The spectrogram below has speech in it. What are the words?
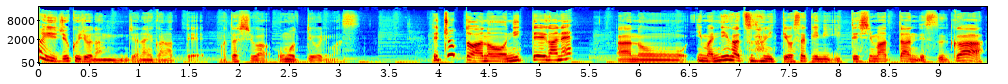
愛い熟女なんじゃないかなって私は思っております。で、ちょっとあの、日程がね、あの、今2月の日程を先に行ってしまったんですが、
